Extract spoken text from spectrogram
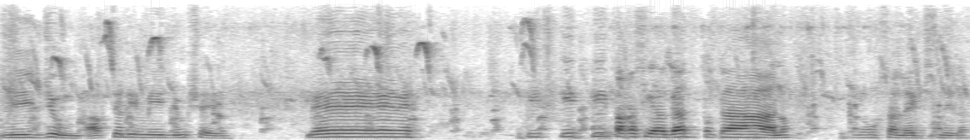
Medium. Actually, medium siya, eh. May... kit- kit- Kita kasi agad pagka, ano, yung sa legs nila.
